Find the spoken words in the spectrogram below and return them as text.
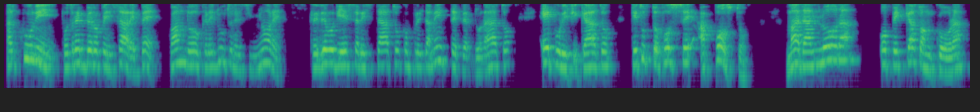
Alcuni potrebbero pensare, beh, quando ho creduto nel Signore, credevo di essere stato completamente perdonato e purificato, che tutto fosse a posto, ma da allora ho peccato ancora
